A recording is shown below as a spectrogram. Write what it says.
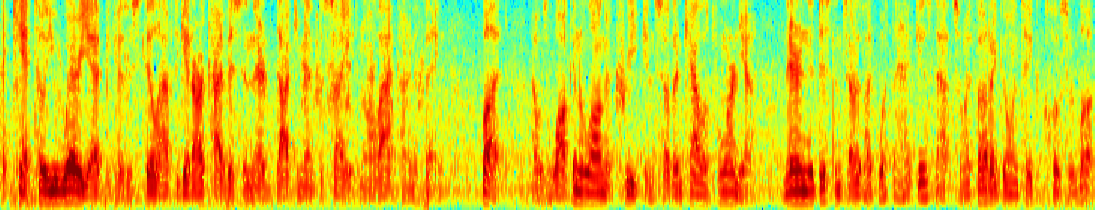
I can't tell you where yet because I still have to get archivists in there to document the site and all that kind of thing. But I was walking along a creek in Southern California there in the distance, I was like, what the heck is that? So I thought I'd go and take a closer look.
